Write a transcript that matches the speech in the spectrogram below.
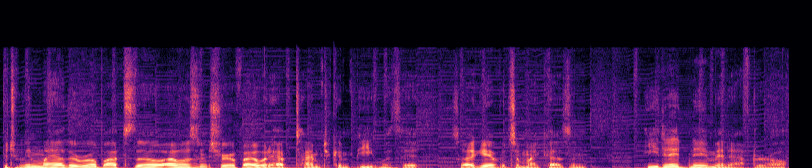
Between my other robots though, I wasn't sure if I would have time to compete with it, so I gave it to my cousin. He did name it after all.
